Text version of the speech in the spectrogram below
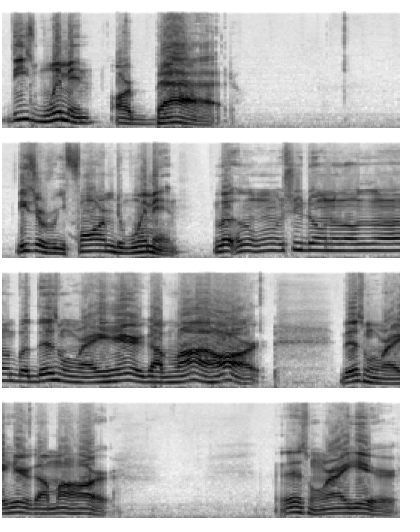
these women are bad. These are reformed women. Look, look she doing a little, but this one right here got my heart. This one right here got my heart. This one right here.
